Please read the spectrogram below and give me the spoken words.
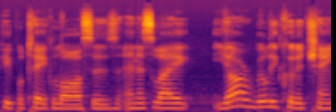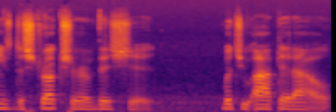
people take losses, and it's like y'all really could have changed the structure of this shit, but you opted out.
